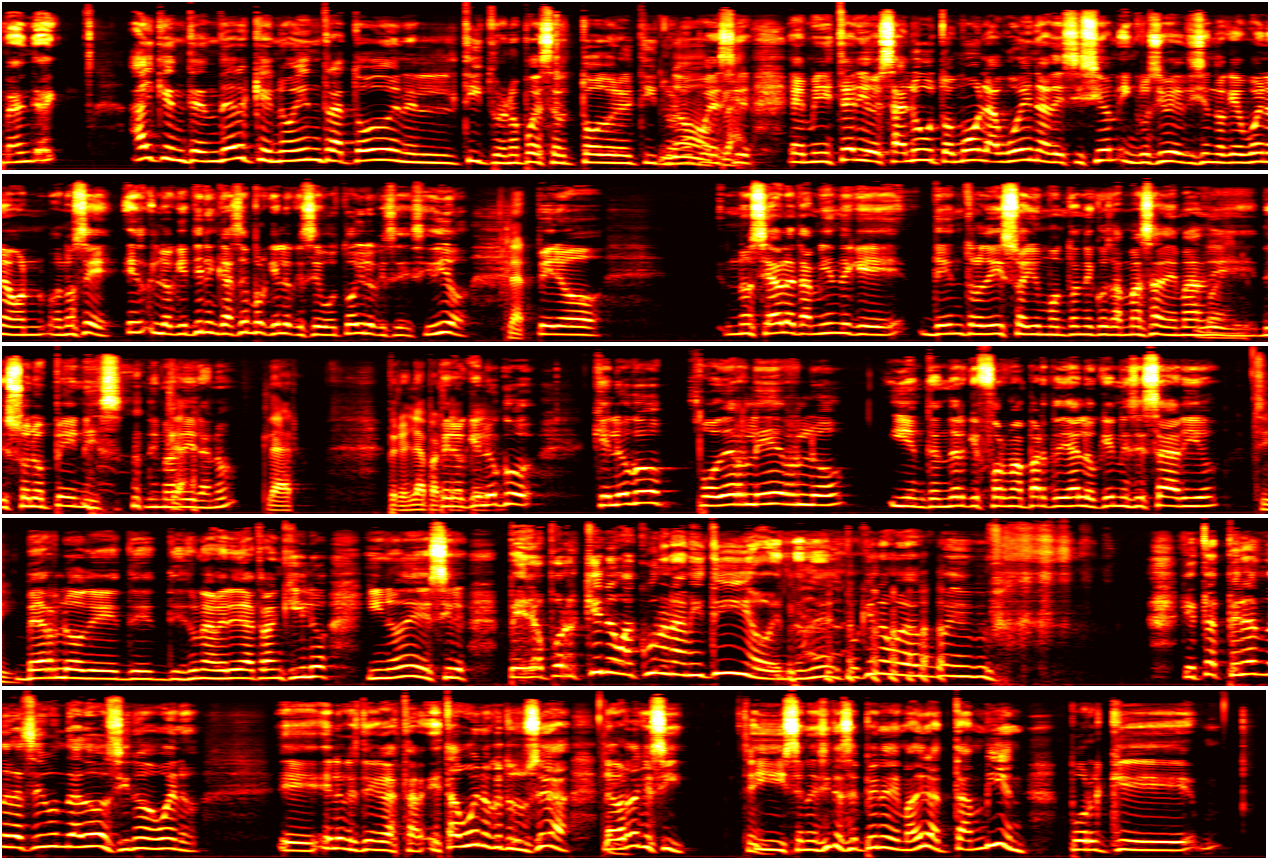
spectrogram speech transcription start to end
hay que entender que no entra todo en el título, no puede ser todo en el título. No, No, puede claro. decir, el Ministerio de Salud tomó la buena decisión, inclusive diciendo que es buena o, o no sé. Es lo que tienen que hacer porque es lo que se votó y lo que se decidió. Claro. Pero no se habla también de que dentro de eso hay un montón de cosas más además de, Bueno. de solo penes de madera, ¿no? Claro. Pero es la parte Pero qué que- loco, qué loco poder leerlo y entender que forma parte de algo que es necesario, Sí. verlo de- de- desde una vereda tranquilo y no de decir, pero ¿por qué no vacunan a mi tío? ¿Entendés? ¿Por qué no vacu- que está esperando la segunda dosis? No, bueno, eh, es lo que se tiene que gastar. ¿Está bueno que esto suceda? La verdad que sí. Sí. Y se necesita ese pene de madera también, porque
